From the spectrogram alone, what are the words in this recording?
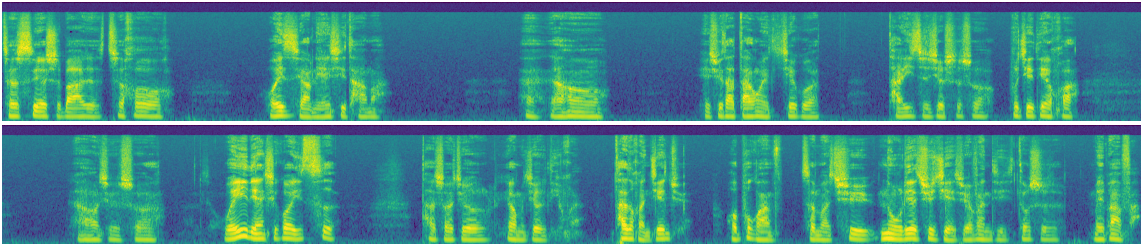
这四月十八日之后，我一直想联系他嘛，哎，然后。也去他单位，结果他一直就是说不接电话，然后就是说唯一联系过一次，他说就要么就离婚，态度很坚决。我不管怎么去努力去解决问题，都是没办法。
